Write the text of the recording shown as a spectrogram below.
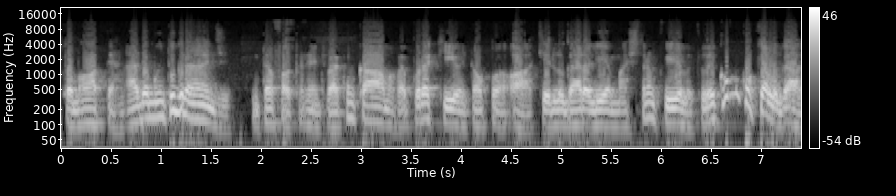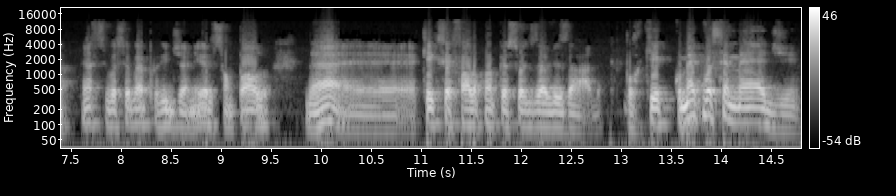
tomar uma pernada é muito grande. Então eu falo que a gente vai com calma, vai por aqui, ou então, ó, aquele lugar ali é mais tranquilo, aquilo como qualquer lugar, né? Se você vai para o Rio de Janeiro, São Paulo, né? O é, que, que você fala para uma pessoa desavisada? Porque como é que você mede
